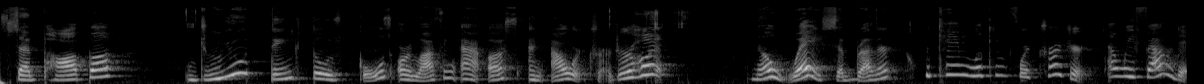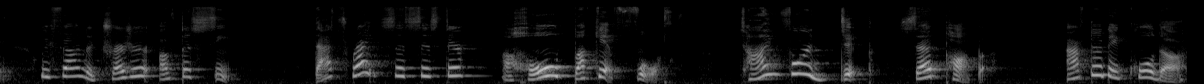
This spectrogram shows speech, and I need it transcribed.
said Papa. Do you think those gulls are laughing at us and our treasure hunt? No way, said Brother. We came looking for treasure and we found it. We found the treasure of the sea. That's right, said Sister. A whole bucket full. Time for a dip, said Papa. After they cooled off,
